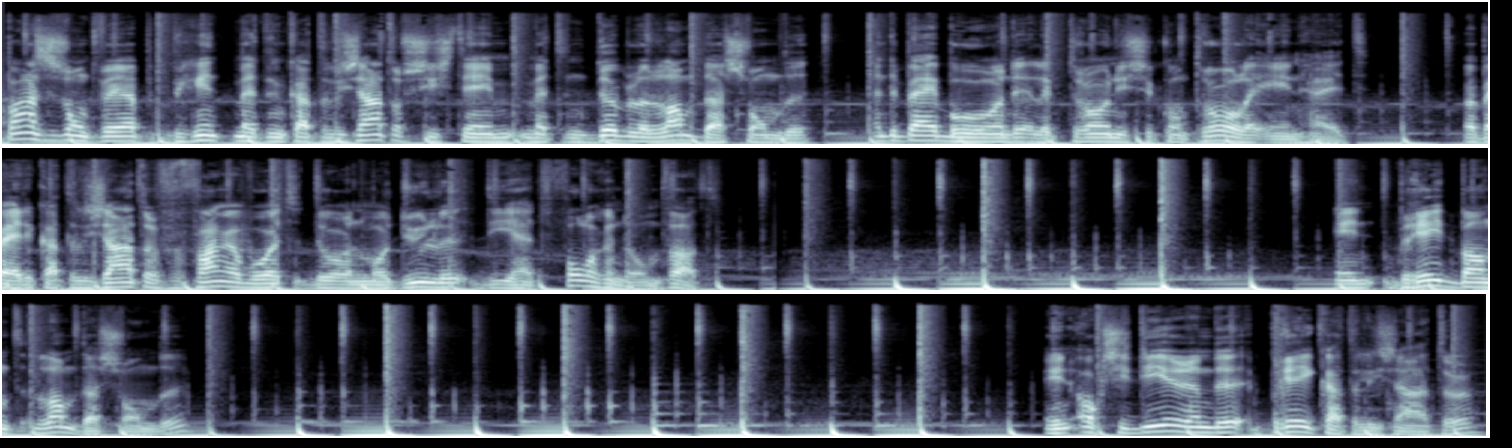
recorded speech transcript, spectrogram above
Het basisontwerp begint met een katalysatorsysteem met een dubbele lambda-sonde en de bijbehorende elektronische controle-eenheid, waarbij de katalysator vervangen wordt door een module die het volgende omvat. Een breedband lambda-sonde, een oxiderende prekatalysator,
